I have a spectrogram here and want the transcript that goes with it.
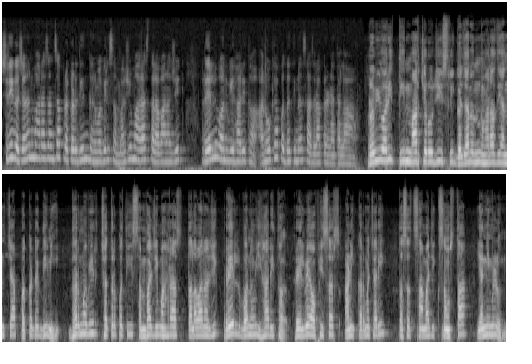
श्री गजानन महाराजांचा प्रकट दिन धर्मवीर संभाजी महाराज तलावानाजिक रेल वन विहार इथं अनोख्या पद्धतीनं साजरा करण्यात आला. रविवारी तीन मार्च रोजी श्री गजानन महाराज यांच्या प्रकट दिनी धर्मवीर छत्रपती संभाजी महाराज तलावानाजिक रेल वनविहार इथं रेल्वे ऑफिसर्स आणि कर्मचारी तसंच सामाजिक संस्था यांनी मिळून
